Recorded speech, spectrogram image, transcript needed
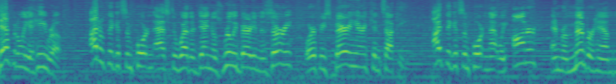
definitely a hero. I don't think it's important as to whether Daniel's really buried in Missouri or if he's buried here in Kentucky. I think it's important that we honor and remember him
